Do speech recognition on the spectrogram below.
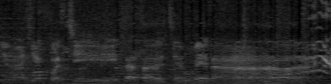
Ñaño, cochita, está deschemberada. Mi amor,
